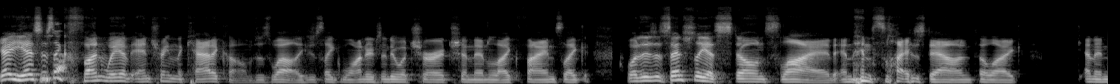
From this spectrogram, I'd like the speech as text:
Yeah, he has this like fun way of entering the catacombs as well. He just like wanders into a church and then like finds like what is essentially a stone slide and then slides down to like and then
